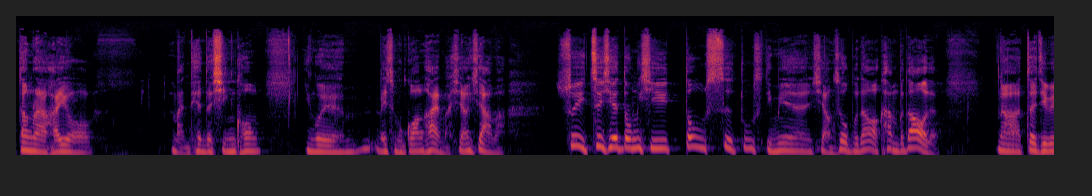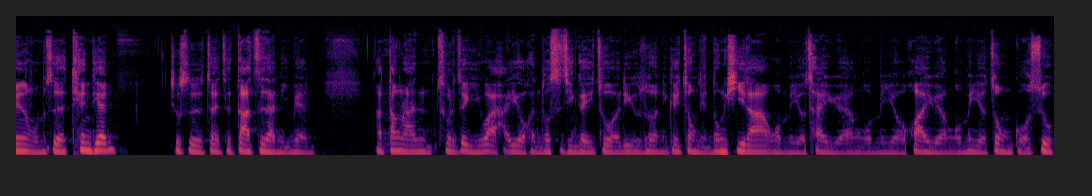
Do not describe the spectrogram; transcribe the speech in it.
当然还有满天的星空，因为没什么光害嘛，乡下嘛，所以这些东西都是都市里面享受不到、看不到的。那在这边，我们是天天。就是在这大自然里面，那当然除了这以外，还有很多事情可以做。例如说，你可以种点东西啦，我们有菜园，我们有花园，我们有种果树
